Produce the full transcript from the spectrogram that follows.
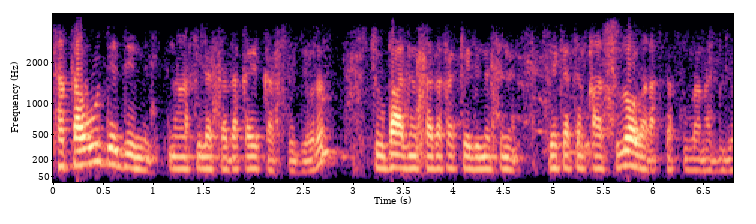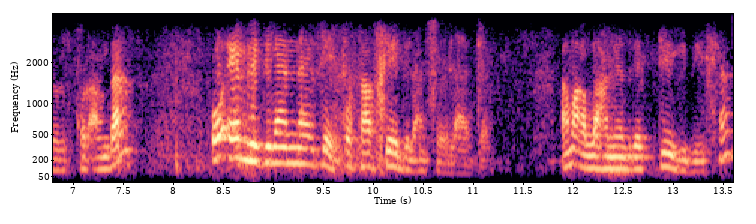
tatavu dediğimiz nafile sadakayı kastediyorum. Çünkü bazen sadaka kelimesini zekatın karşılığı olarak da kullanabiliyoruz Kur'an'da. O emredilenler değil, o tavsiye edilen şeylerdir. Ama Allah'ın emrettiği gibi ise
